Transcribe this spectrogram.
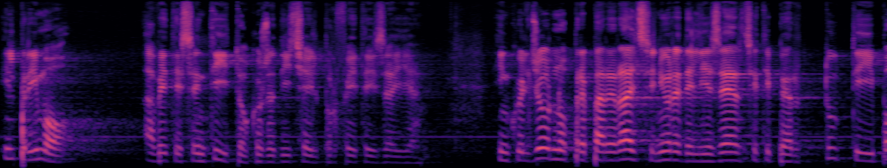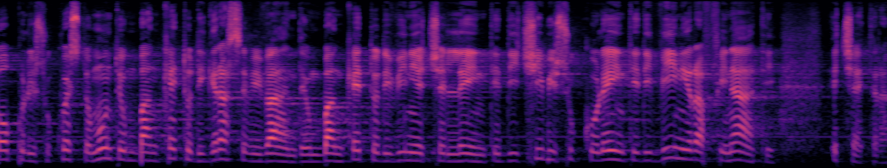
Il primo avete sentito cosa dice il profeta Isaia. In quel giorno preparerà il Signore degli eserciti per tutti i popoli su questo monte un banchetto di grasse vivande, un banchetto di vini eccellenti, di cibi succulenti, di vini raffinati, eccetera.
